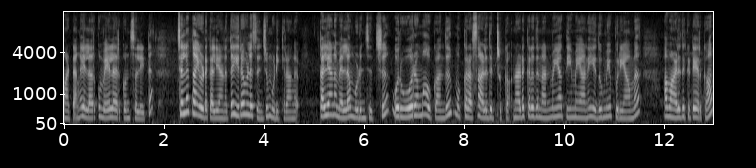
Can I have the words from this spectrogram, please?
மாட்டாங்க எல்லாருக்கும் வேலை இருக்குன்னு சொல்லிட்டு செல்லத்தாயோட கல்யாணத்தை இரவில் செஞ்சு முடிக்கிறாங்க. கல்யாணம் எல்லாம் முடிஞ்சிச்சு. ஒரு ஓரமாக உட்காந்து முக்கரசம் அழுதுட்ருக்கான் நடக்கிறது நன்மையாக தீமையான எதுவுமே புரியாமல் அவன் அழுதுகிட்டே இருக்கான்.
